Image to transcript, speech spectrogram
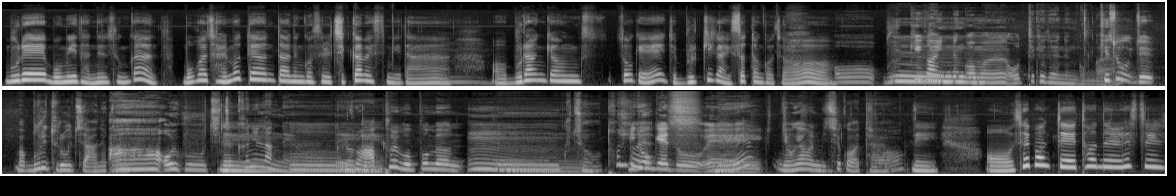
물에 몸이 닿는 순간 뭐가 잘못되었다는 것을 직감했습니다. 음. 어, 물안경 속에 이제 물기가 있었던 거죠. 어, 물기가 음. 있는 거면 어떻게 되는 건가요? 계속 이제 막 물이 들어오지 않을까? 아, 어이구, 진짜 네. 큰일 났네요. 음, 네. 그럼 그러게요. 앞을 못 보면 음, 음, 그쵸. 턴도 기록에도 예, 네, 영향을 미칠 것 같아요. 네. 어, 세 번째 턴을 했을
